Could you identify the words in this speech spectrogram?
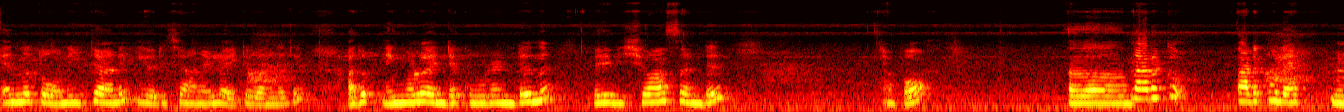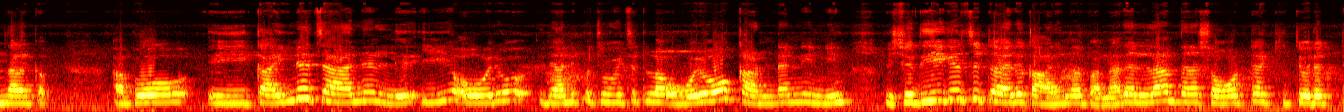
എന്ന് തോന്നിയിട്ടാണ് ഈ ഒരു ചാനലുമായിട്ട് വന്നത്. അതും നിങ്ങളും എന്റെ കൂടെ ഉണ്ടെന്ന് ഒരു വിശ്വാസമുണ്ട്. അപ്പോൾ നടക്കും. നടക്കൂലേ? നടക്കും. അപ്പോൾ ഈ കഴിഞ്ഞ ചാനലിൽ ഈ ഓരോ ഞാനിപ്പോൾ ചോദിച്ചിട്ടുള്ള ഓരോ കണ്ടന്റിനെയും വിശദീകരിച്ചിട്ടായത് കാര്യങ്ങൾ പറഞ്ഞത്. അതെല്ലാം തന്നെ ഷോർട്ട് ആക്കിയിട്ട് ഒരൊറ്റ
